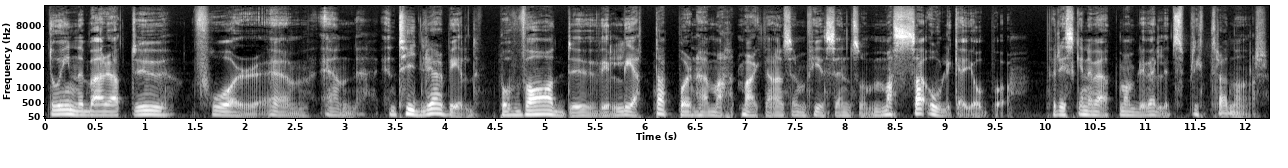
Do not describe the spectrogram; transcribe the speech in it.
Då innebär det att du får eh, en, en tydligare bild på vad du vill leta på den här marknaden som det finns en så massa olika jobb på. För risken är att man blir väldigt splittrad annars.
